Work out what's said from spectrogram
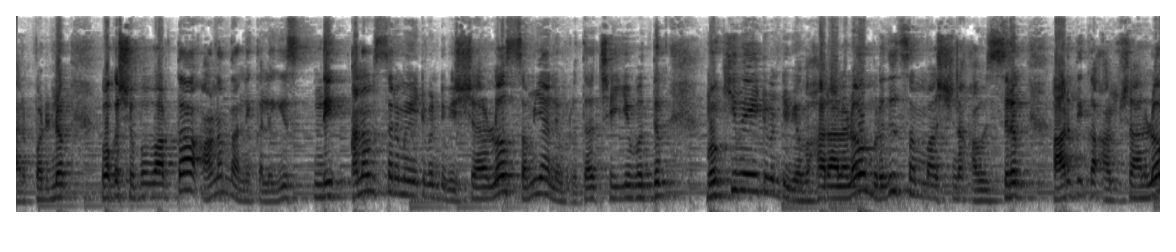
ఏర్పడిన. ఒక శుభవార్త ఆనందాన్ని కలిగిస్తుంది అనవసరమైనటువంటి విషయాలలో సమయాన్ని వృధా చేయవద్దు. ముఖ్యమైనటువంటి వ్యవహారాలలో మృదు సంభాషణ అవసరం ఆర్థిక అంశాలలో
